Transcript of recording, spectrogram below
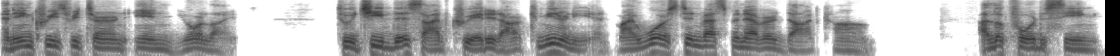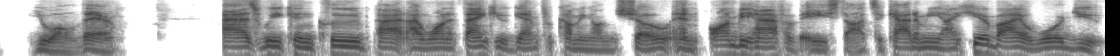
and increase return in your life. To achieve this, I've created our community at myworstinvestmentever.com. I look forward to seeing you all there. As we conclude, Pat, I want to thank you again for coming on the show. And on behalf of A Stotz Academy, I hereby award you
